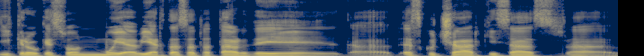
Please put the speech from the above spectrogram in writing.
y creo que son muy abiertas a tratar de ah, escuchar quizás uh,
